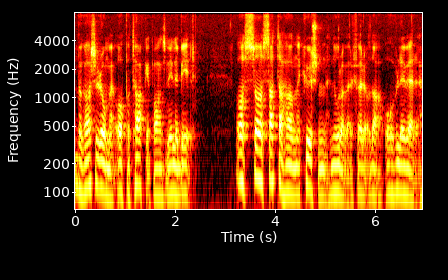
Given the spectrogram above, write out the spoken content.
bagasjerommet og på taket på hans lille bil. Og så satte han kursen nordover for å da overlevere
